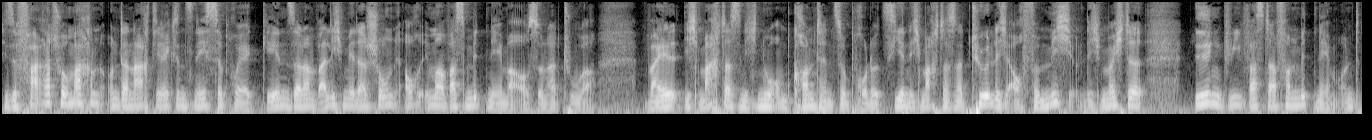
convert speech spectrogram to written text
diese Fahrradtour machen und danach direkt ins nächste Projekt gehen, sondern weil ich mir da schon auch immer was mitnehme aus so einer Tour. Weil ich mache das nicht nur, um Content zu produzieren, ich mache das natürlich auch für mich und ich möchte irgendwie was davon mitnehmen. Und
